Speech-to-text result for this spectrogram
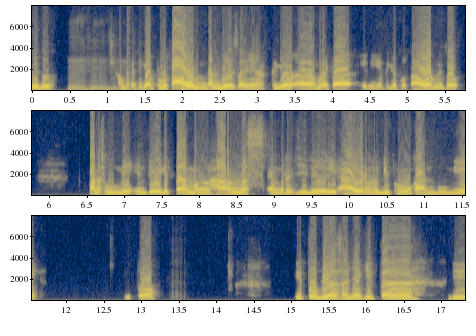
gitu Mhm. sampai 30 tahun kan biasanya tiga eh, mereka ininya 30 tahun itu panas bumi intinya kita mengharness energi dari air di permukaan bumi gitu. Itu biasanya kita di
